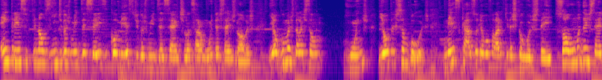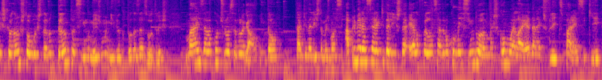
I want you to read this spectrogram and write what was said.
Entre esse finalzinho de 2016 e começo de 2017 lançaram muitas séries novas e algumas delas são ruins e outras são boas. Nesse caso, eu vou falar aqui das que eu gostei. Só uma das séries que eu não estou gostando tanto assim, no mesmo nível que todas as outras, mas ela continua sendo legal. Então, tá aqui na lista mesmo assim. A primeira série aqui da lista, ela foi lançada no comecinho do ano, mas como ela é da Netflix, parece que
